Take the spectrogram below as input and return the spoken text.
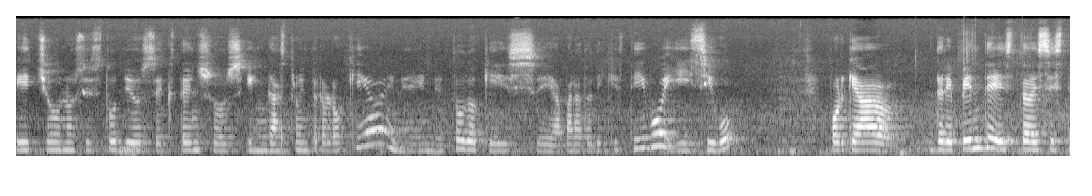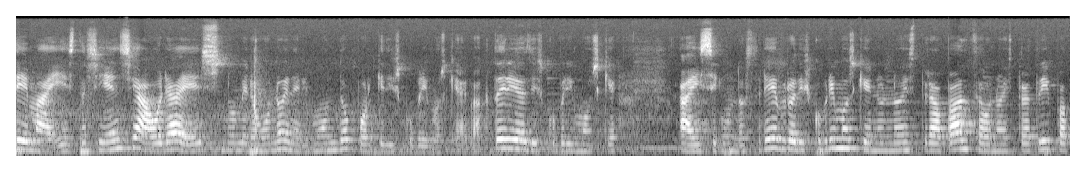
He hecho unos estudios extensos en gastroenterología, en, todo lo que es eh, aparato digestivo y sigo porque ah, de repente este sistema y esta ciencia ahora es número uno en el mundo porque descubrimos que hay bacterias, descubrimos que hay segundo cerebro, descubrimos que en nuestra panza o nuestra tripa,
